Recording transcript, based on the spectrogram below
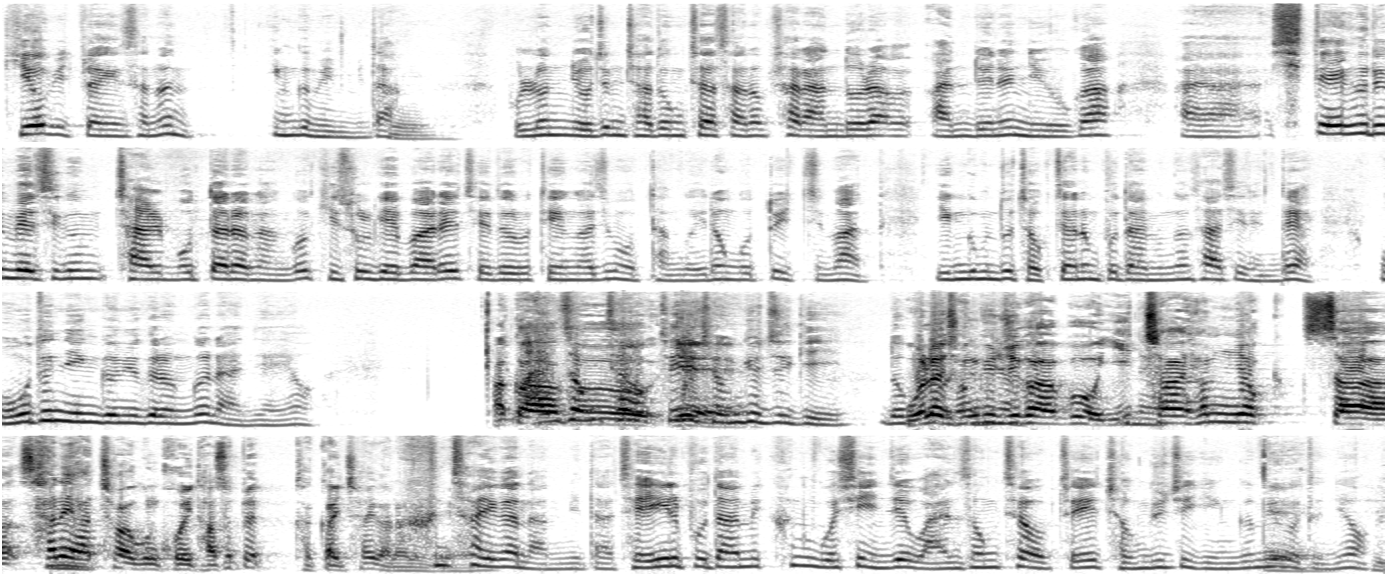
기업 입장에서는 임금입니다. 음. 물론 요즘 자동차 산업 잘 안 돌아 안 되는 이유가 아, 시대의 흐름에 지금 잘 못 따라간 거, 기술 개발에 제대로 대응하지 못한 거 이런 것도 있지만 임금도 않은 부담인 건 사실인데 모든 임금이 그런 건 아니에요. 완성차 업체의 예. 정규직이 원래. 정규직하고 2차 네. 협력사 사내 하청하고는 거의 다섯 배 가까이 차이가 나는데. 큰 차이가 납니다. 제일 부담이 큰 곳이 이제 완성차 업체의 정규직 임금이거든요. 네.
